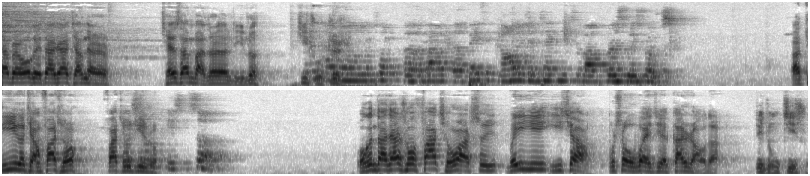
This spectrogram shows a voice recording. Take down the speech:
下边我给大家讲点前三板的理论、基础知识。uh, uh. 啊，第一个讲发球，发球技术。我跟大家说，发球啊是唯一一项不受外界干扰的这种技术。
